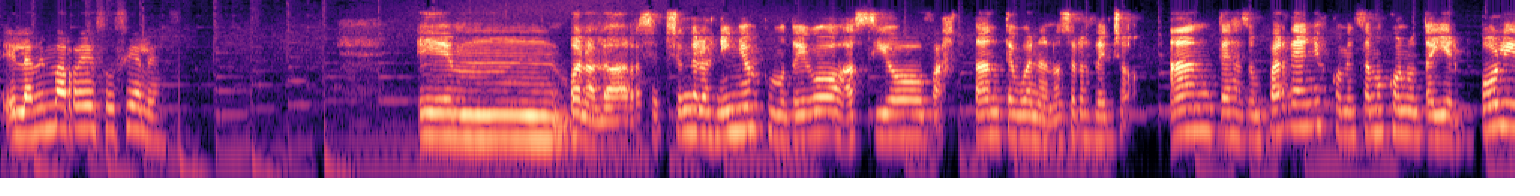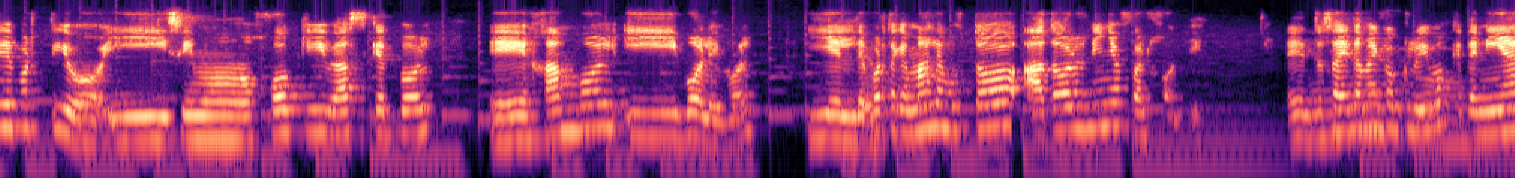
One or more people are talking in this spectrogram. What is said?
en las mismas redes sociales? Em, bueno, la recepción de los niños, como te digo, ha sido bastante buena. Nosotros, de hecho, antes, hace un par de años, comenzamos con un taller polideportivo y hicimos hockey, básquetbol, eh, handball y voleibol. Y el deporte que más le gustó a todos los niños fue el hockey. Entonces ahí también concluimos que tenía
